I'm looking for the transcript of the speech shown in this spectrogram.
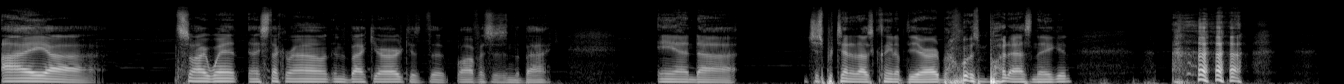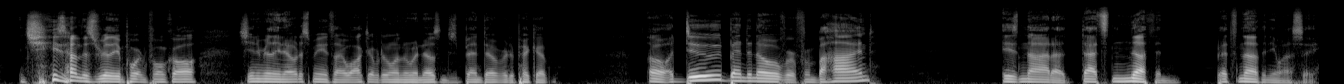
I uh, so I went and I stuck around in the backyard because the office is in the back, and uh, just pretended I was cleaning up the yard, but I was butt ass naked. and she's on this really important phone call. She didn't really notice me until I walked over to one of the windows and just bent over to pick up. Oh, a dude bending over from behind is not a. That's nothing. That's nothing you want to see,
